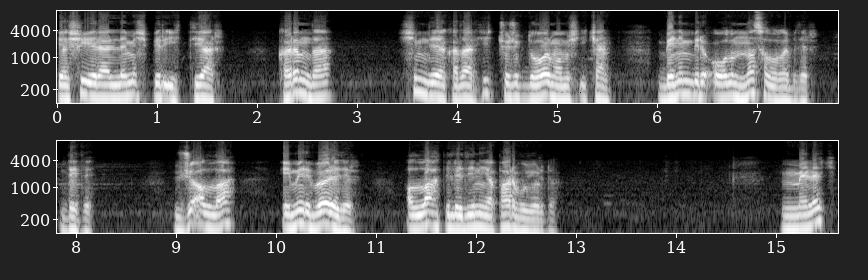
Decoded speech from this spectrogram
yaşı ilerlemiş bir ihtiyar, karım da şimdiye kadar hiç çocuk doğurmamış iken benim bir oğlum nasıl olabilir dedi. Yüce Allah emir böyledir. Allah dilediğini yapar buyurdu. Melek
